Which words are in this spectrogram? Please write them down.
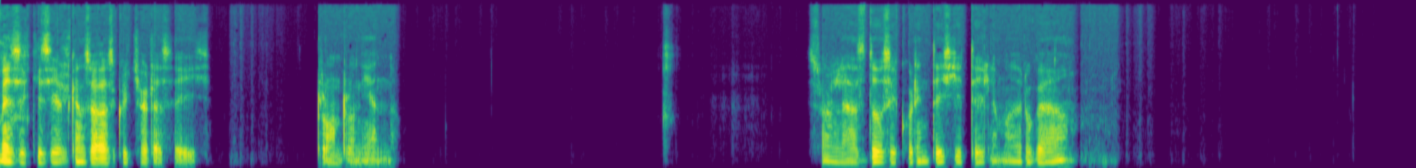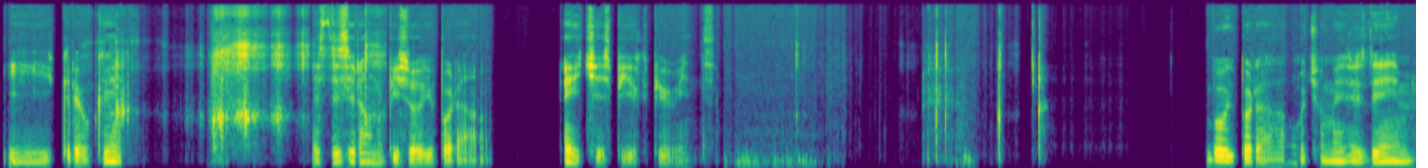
Pensé que se alcanzaba a escuchar a seis ronroneando. Son las 12.47 de la madrugada. Y creo que este será un episodio para HSP Experience. Voy para ocho meses de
